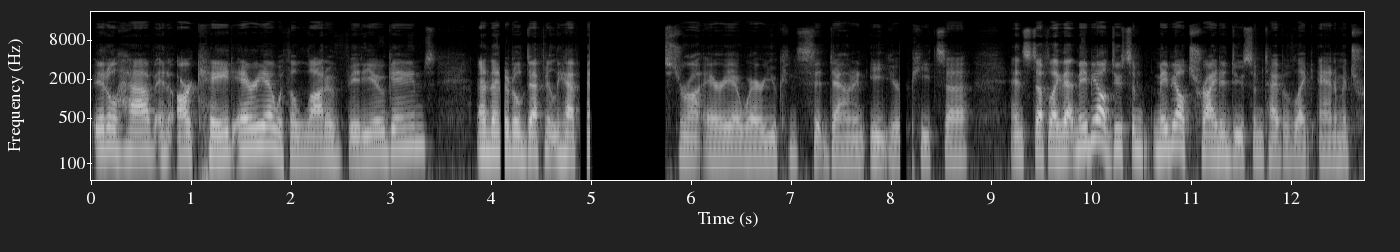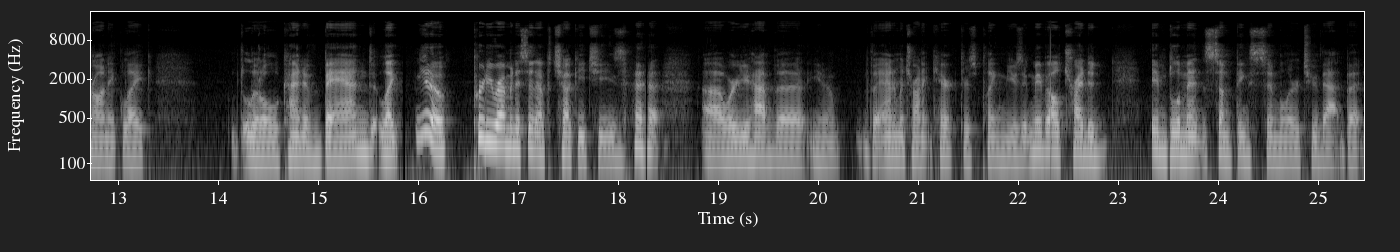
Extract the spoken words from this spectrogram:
it'll have an arcade area with a lot of video games and then it'll definitely have a restaurant area where you can sit down and eat your pizza and stuff like that. Maybe I'll do some maybe I'll try to do some type of like animatronic like little kind of band like, you know, pretty reminiscent of Chuck E. Cheese. uh, where you have the, you know, the animatronic characters playing music. Maybe I'll try to implement something similar to that, but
